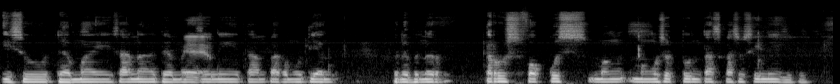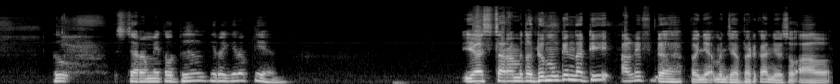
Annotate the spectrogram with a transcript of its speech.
isu damai sana, damai Ya. sini tanpa kemudian benar-benar terus fokus meng- mengusut tuntas kasus ini gitu. Itu secara metode kira-kira pian? Ya secara metode mungkin tadi Alif udah banyak menjabarkan ya soal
